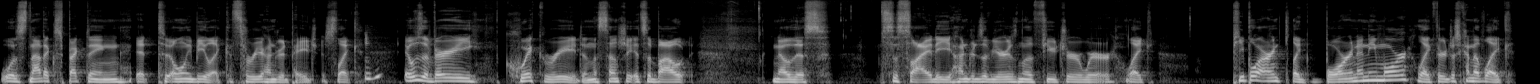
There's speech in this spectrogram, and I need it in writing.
was not expecting it to only be like 300 pages. Like mm-hmm. it was a very quick read, and essentially it's about you know this society hundreds of years in the future where like people aren't like born anymore. Like they're just kind of like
